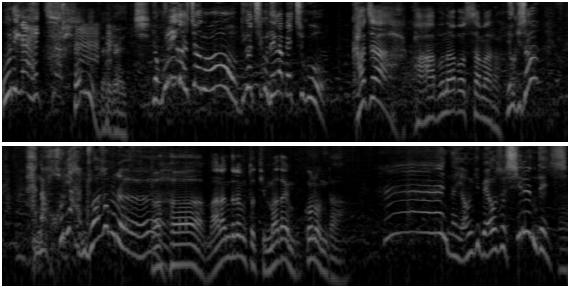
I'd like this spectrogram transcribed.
우리가 했지. 내가 했지. 야 우리가 했잖아. 네가 치고 내가 맺히고. 가자, 과부나 보쌈하러. 여기서? 아, 나 허리 안 좋아서 그래. 어허, 말 안 들으면 또 뒷마당에 묶어놓는다. 아, 나 연기 배워서 싫은데. 씨.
